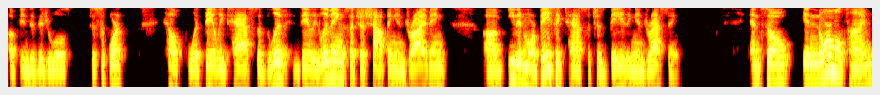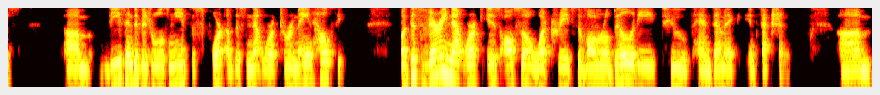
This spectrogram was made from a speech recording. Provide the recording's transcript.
of individuals to support help with daily tasks of live, daily living, such as shopping and driving, um, even more basic tasks such as bathing and dressing. And so, in normal times, um, these individuals need the support of this network to remain healthy. But this very network is also what creates the vulnerability to pandemic infection. Um,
